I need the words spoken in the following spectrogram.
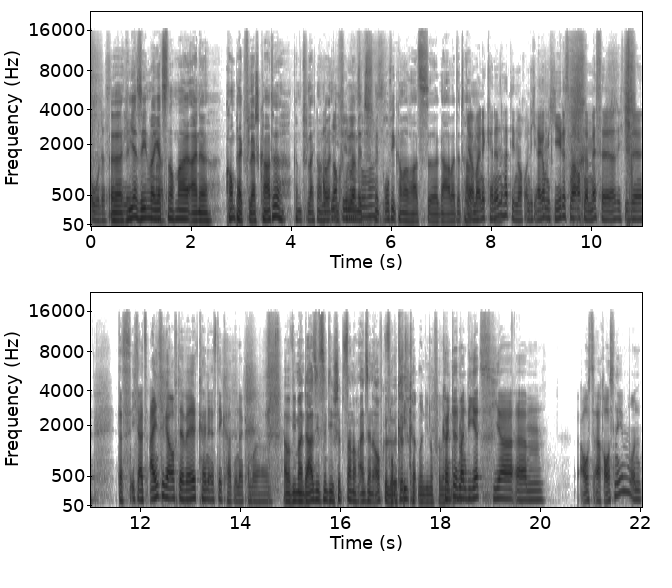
Oh, das äh, hier sehen wir jetzt nochmal eine Compact Flash-Karte. Kommt vielleicht noch hat Leuten, noch die früher mit, mit Profikameras äh, gearbeitet haben. Ja, meine Canon hat die noch und ich ärgere mich jedes Mal auf einer Messe, dass ich diese dass ich als einziger auf der Welt keine SD-Karten in der Kamera habe. Aber wie man da sieht, sind die Chips da noch einzeln aufgelöst. Vom Krieg hat man die noch verwendet. Könnte man die jetzt hier ähm, aus, äh, rausnehmen und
